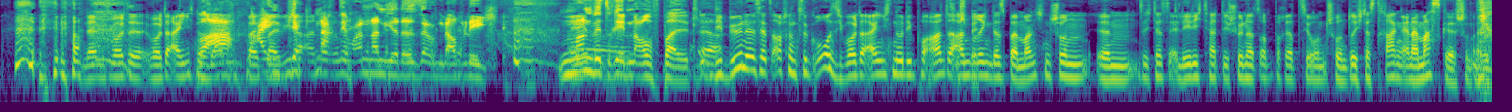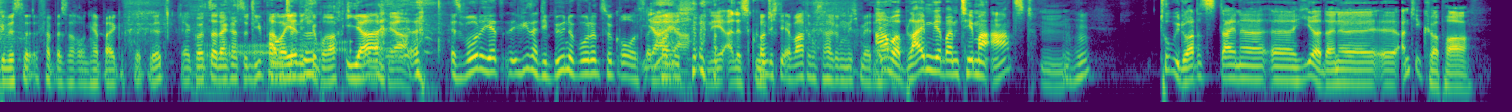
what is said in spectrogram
Nein, ich wollte, wollte eigentlich nur sagen, bei, bei wieder anderen, anderen hier, das ist unglaublich. Mann, wir treten auf bald. Die Bühne ist jetzt auch schon zu groß. Ich wollte eigentlich nur die Pointe anbringen, dass bei manchen schon ähm, sich das erledigt hat, die Schönheitsoperation schon durch das Tragen einer Maske schon eine gewisse Verbesserung herbeigeführt wird. Ja, Gott sei Dank hast du die Pointe nicht ist, gebracht. Ja, Ja. es wurde jetzt, wie gesagt, die Bühne wurde zu groß. Da Ja, konnte, ja, Ich, nee, alles konnte gut. ich die Erwartungshaltung nicht mehr decken. Aber bleiben wir beim Thema Arzt. Tobi, du hattest deine, äh, hier, deine äh,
